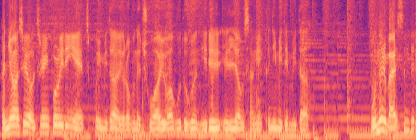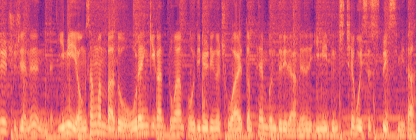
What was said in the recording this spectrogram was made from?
안녕하세요. 트레이닝 포 리딩의 트포입니다. 여러분의 좋아요와 구독은 1일 1영상에 큰 힘이 됩니다. 오늘 말씀드릴 주제는 이미 영상만 봐도 오랜 기간 동안 보디빌딩을 좋아했던 팬분들이라면 이미 눈치채고 있을 수도 있습니다.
